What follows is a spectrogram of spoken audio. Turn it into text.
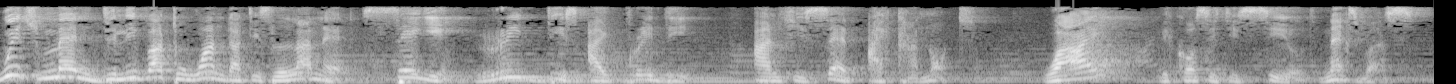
Which men deliver to one that is learned, saying, Read this, I pray thee. And he said, I cannot. Why? Because it is sealed. Next verse.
